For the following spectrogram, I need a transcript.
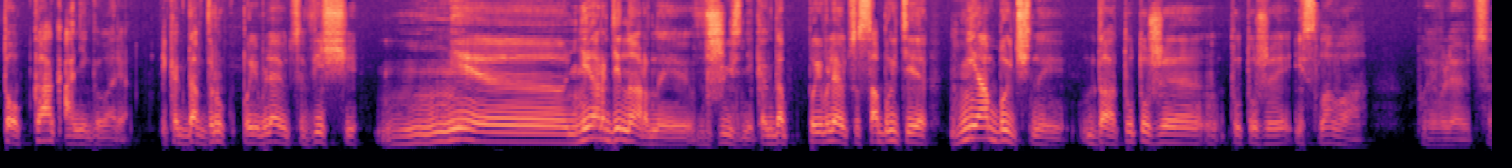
то, как они говорят. И когда вдруг появляются вещи не, неординарные в жизни, когда появляются события необычные, да, тут уже, тут уже и слова появляются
